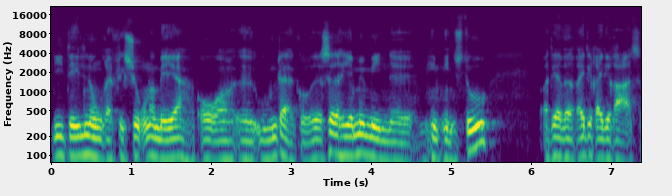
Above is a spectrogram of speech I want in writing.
lige dele nogle refleksioner mere over øh, ugen, der er gået. Jeg sidder hjemme i min, øh, min, min stue, og det har været rigtig, rigtig rart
